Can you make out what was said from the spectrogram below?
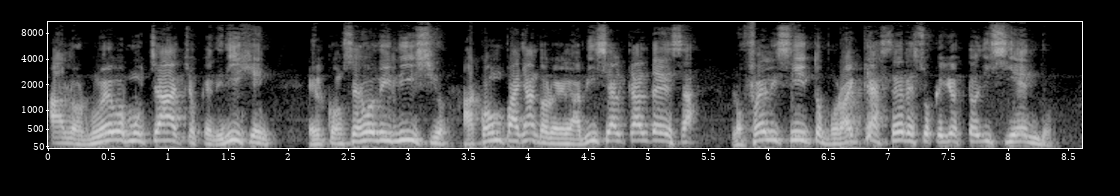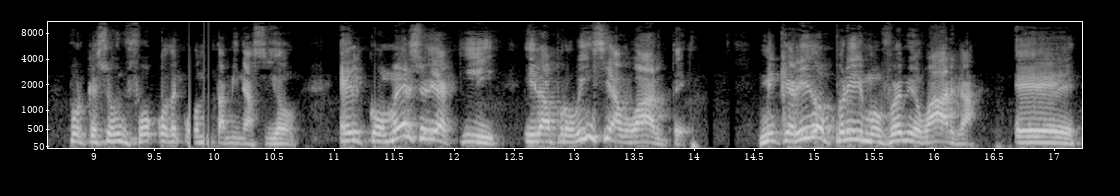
a los nuevos muchachos que dirigen el Consejo de Ilicio acompañándolo de la vicealcaldesa, lo felicito, pero hay que hacer eso que yo estoy diciendo, porque eso es un foco de contaminación. El comercio de aquí y la provincia de Duarte, mi querido primo Femio Vargas, eh,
